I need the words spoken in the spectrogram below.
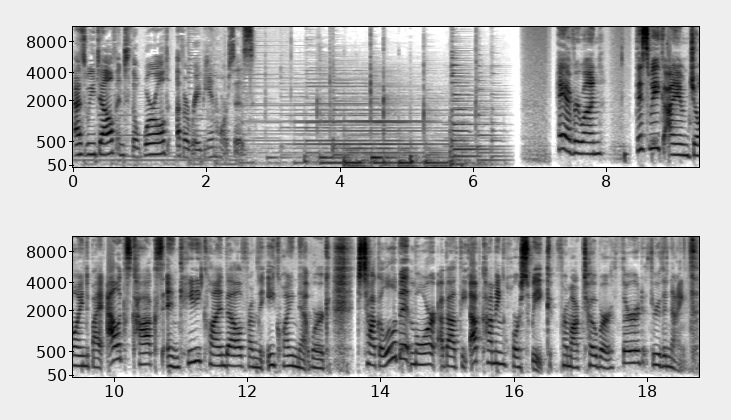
as we delve into the world of Arabian horses. Hey everyone! This week I am joined by Alex Cox and Katie Clinebell from the Equine Network to talk a little bit more about the upcoming Horse Week from October 3rd through the 9th.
